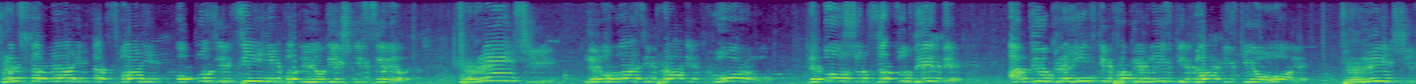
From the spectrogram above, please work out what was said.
представляють так звані опозиційні патріотичні сили. Тричі не могла зібрати кворуму для того, щоб засудити антиукраїнські прокремлівські харківські угоди. Тричі.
